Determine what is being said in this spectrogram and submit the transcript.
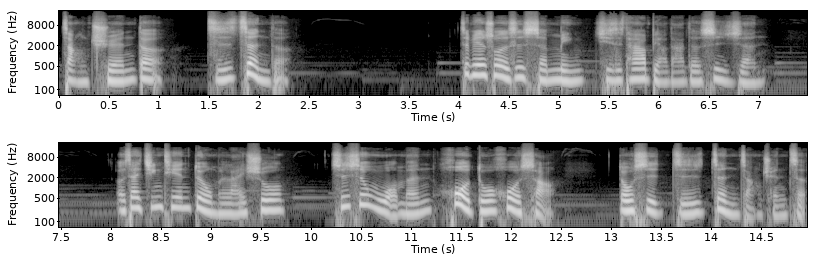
掌权的、执政的。这边说的是神明，其实他要表达的是人。而在今天，对我们来说，其实我们或多或少都是执政掌权者。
